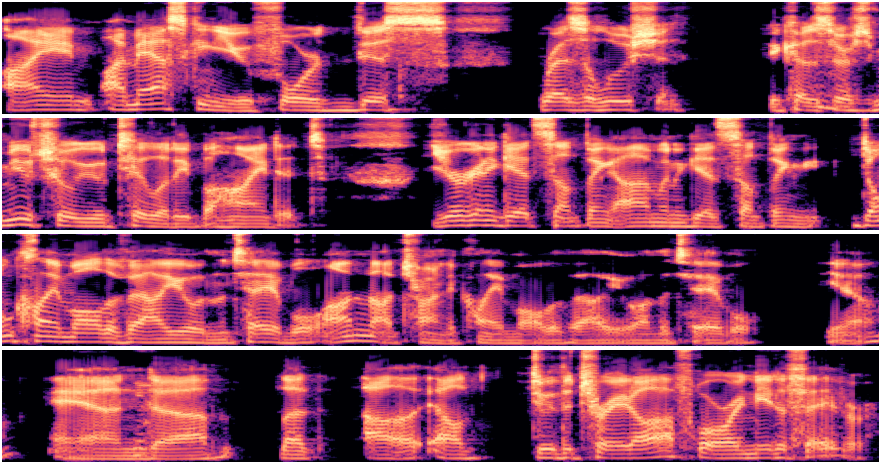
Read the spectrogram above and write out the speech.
I'm, I'm asking you for this resolution because mm-hmm. there's mutual utility behind it. You're going to get something. I'm going to get something. Don't claim all the value on the table. I'm not trying to claim all the value on the table, you know, and yeah. uh, let I'll, I'll do the trade off or I need a favor.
